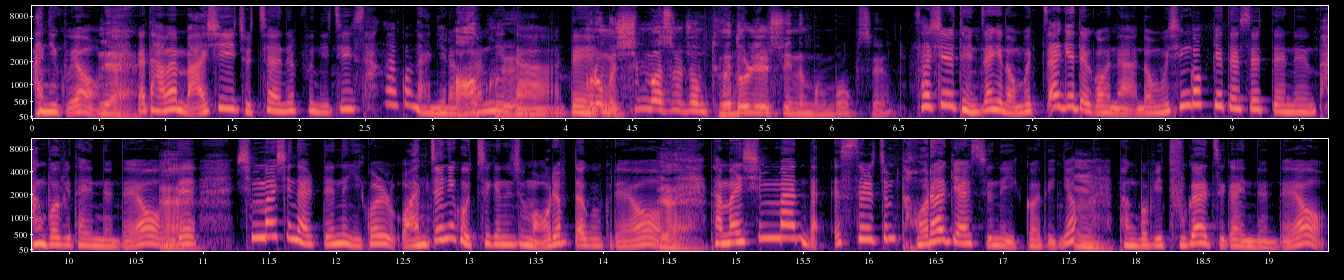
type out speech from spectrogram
아니고요. 네. 그러니까 다만 맛이 좋지 않을 뿐이지 상한 건 아니라고 아, 합니다. 네. 그러면 신맛을 좀 되돌릴 수 있는 방법 없어요? 사실 된장이 너무 짜게 되거나 너무 싱겁게 됐을 때는 방법이 다 있는데요. 근데 네. 신맛이 날 때는 이걸 완전히 고치기는 좀 어렵다고 그래요. 예. 다만 신맛을 좀 덜하게 할 수는 있거든요. 음. 방법이 두 가지가 있는데요.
